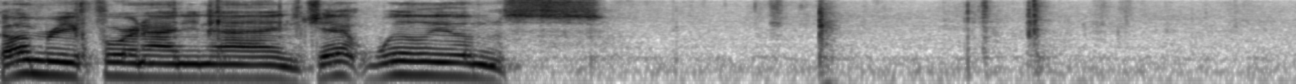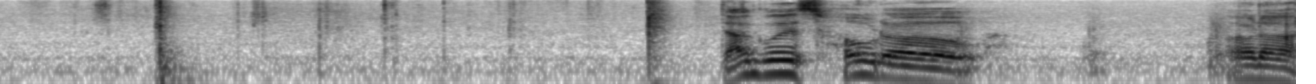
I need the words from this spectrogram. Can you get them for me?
Montgomery 499, Jett Williams. Douglas Hodo. Hodo.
